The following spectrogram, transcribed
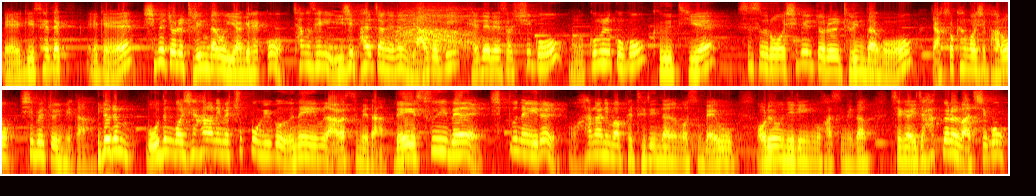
멜기세덱에게 11조를 드린다고 이야기를 했고 창세기 28장에는 야곱이 베델에서 쉬고 어, 꿈을 꾸고 그 뒤에 스스로 11조를 드린다고 약속한 것이 바로 11조입니다. 이들은 모든 것이 하나님의 축복이고 은혜임을 알았습니다. 내 수입의 10분의 1을 하나님 앞에 드린다는 것은 매우 어려운 일인 것 같습니다. 제가 이제 학교를 마치고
